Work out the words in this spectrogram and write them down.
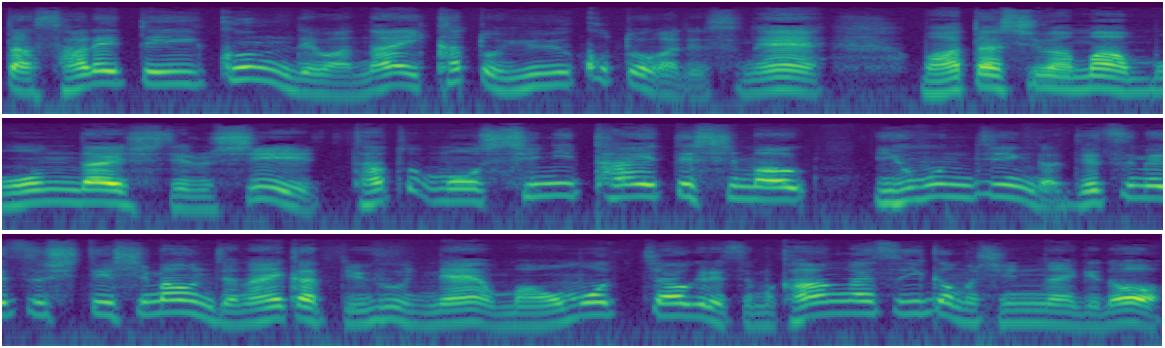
汰されていくんではないかということがですね、私はまあ問題してるし、たと、もう死に絶えてしまう。日本人が絶滅してしまうんじゃないかっていうふうにね、まあ思っちゃうわけですよ。まあ、考えすぎかもしんないけど、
